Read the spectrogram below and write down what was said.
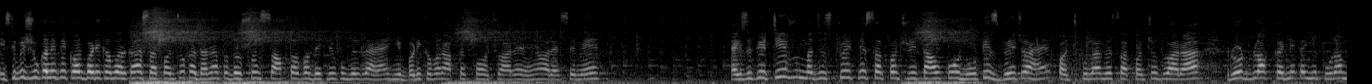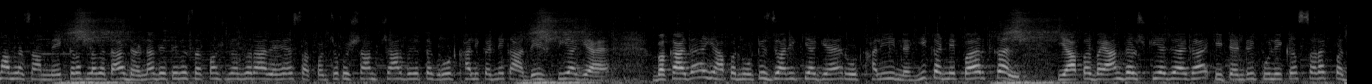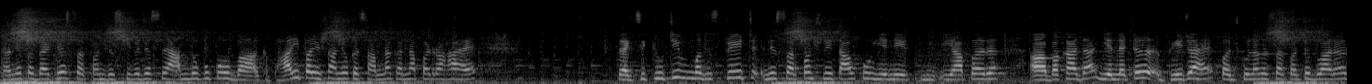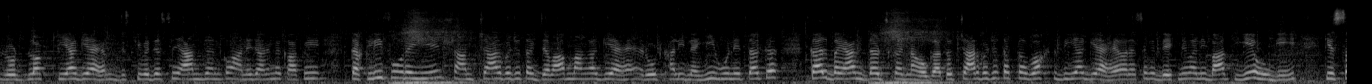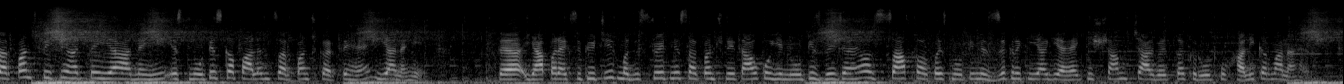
इसी बीच रुका लेते एक और बड़ी खबर का। सरपंचों का धरना प्रदर्शन साफ़ तौर पर देखने को मिल रहा है। ये बड़ी खबर आप तक पहुँचा रहे हैं और ऐसे में एग्जीक्यूटिव मजिस्ट्रेट ने सरपंच नेताओं को नोटिस भेजा है। पंचकूला में सरपंचों द्वारा रोड ब्लॉक करने का ये पूरा मामला सामने एक तरफ़ लगातार धरना देते हुए सरपंच नज़र आ रहे हैं। सरपंचों को शाम चार बजे तक रोड खाली करने का आदेश दिया गया है। बकायदा यहाँ पर नोटिस जारी किया गया है। रोड खाली नहीं करने पर कल यहाँ पर बयान दर्ज किया जाएगा। ई टेंडरिंग को लेकर सड़क पर धरने पर बैठे सरपंच, जिसकी वजह से आम लोगों को भारी परेशानियों का सामना करना पड़ रहा है। तो एग्जीक्यूटिव मजिस्ट्रेट ने सरपंच नेताओं को ये यहाँ पर बकायदा ये लेटर भेजा है। पंचकूला में सरपंचों द्वारा रोड ब्लॉक किया गया है, जिसकी वजह से आम जन को आने जाने में काफ़ी तकलीफ़ हो रही है। शाम चार बजे तक जवाब मांगा गया है। रोड खाली नहीं होने तक कल बयान दर्ज करना होगा। तो चार बजे तक का वक्त दिया गया है और ऐसे में देखने वाली बात ये होगी कि सरपंच पीछे हटते या नहीं, इस नोटिस का पालन सरपंच करते हैं या नहीं। यहाँ पर एग्जीक्यूटिव मजिस्ट्रेट ने सरपंच नेताओं को ये नोटिस भेजा है और साफ़ तौर पर इस नोटिस में ज़िक्र किया गया है कि शाम चार बजे तक रोड को खाली करवाना है।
